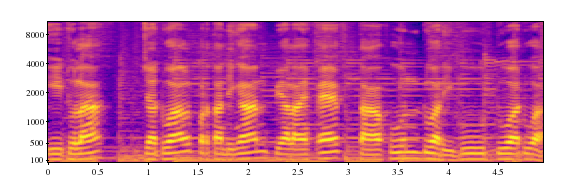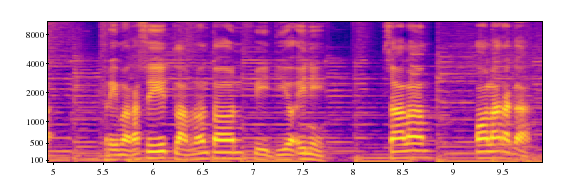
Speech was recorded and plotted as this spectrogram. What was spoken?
Itulah jadwal pertandingan Piala AFF tahun 2022. Terima kasih telah menonton video ini. Salam olahraga.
